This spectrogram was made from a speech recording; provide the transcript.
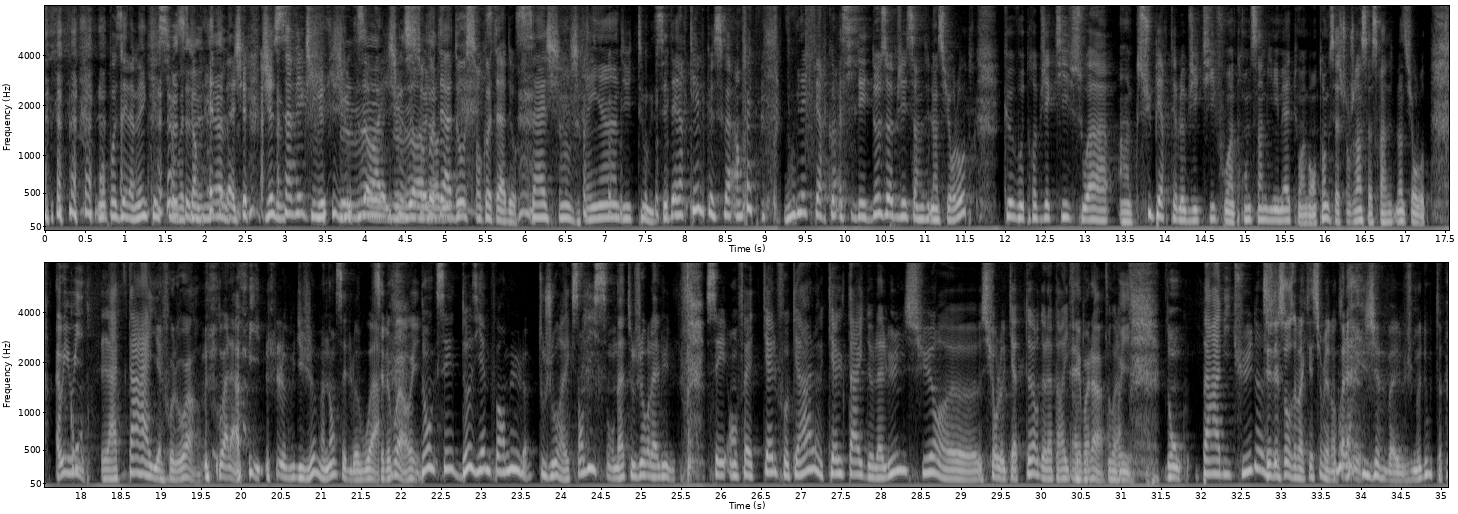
m'ont posé la même question. Parce qu'en fait, là, je, je savais que je, je, Je vous aurais- Son côté ado, son côté ado. Ça change rien du tout. C'est-à-dire, quel que soit. En fait, vous venez de faire coïncider deux objets l'un sur l'autre, que votre objectif soit un super téléobjectif ou un 35 mm ou un grand angle, ça changera, ça sera l'un sur l'autre. Ah oui, oui. La taille, Il faut le voir. voilà, oui, le but du jeu maintenant, c'est de le voir. C'est le voir, oui. Donc c'est deuxième formule, toujours avec 110, on a toujours la Lune. C'est en fait quelle focale, quelle taille de la Lune sur, euh, sur le capteur de l'appareil photo. Et voilà, oui. Donc par habitude... C'est la source de ma question, bien entendu. Voilà, je, bah, je me doute.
